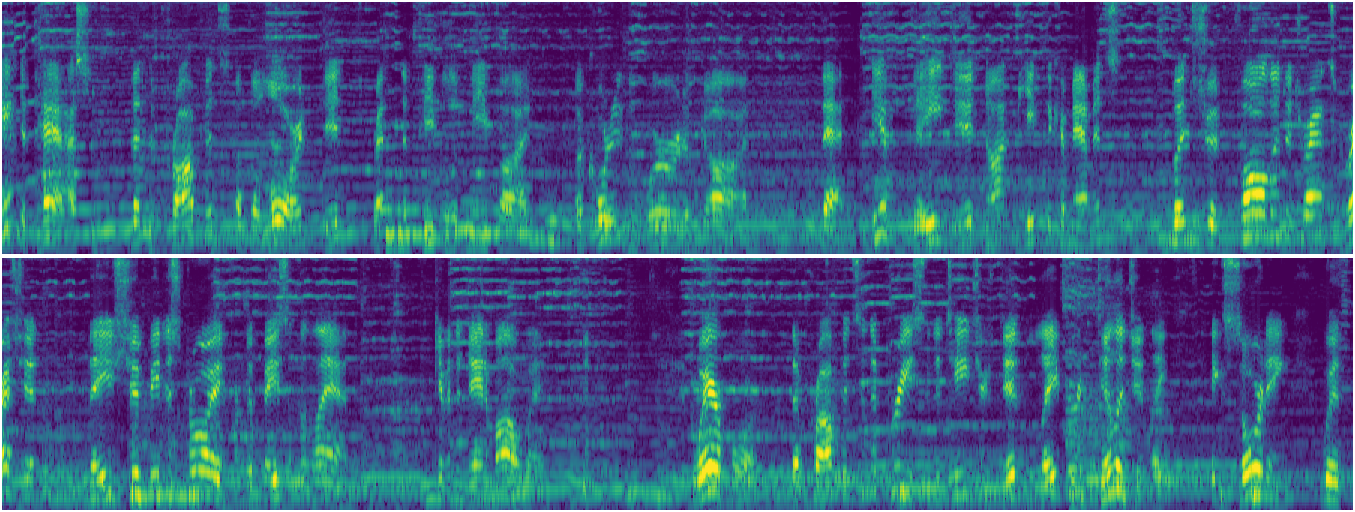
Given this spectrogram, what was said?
came to pass that the prophets of the Lord did threaten the people of Nephi, according to the word of God, that if they did not keep the commandments, but should fall into transgression, they should be destroyed from the face of the land given to Dana Malway. Wherefore, the prophets and the priests and the teachers did labor diligently, exhorting with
